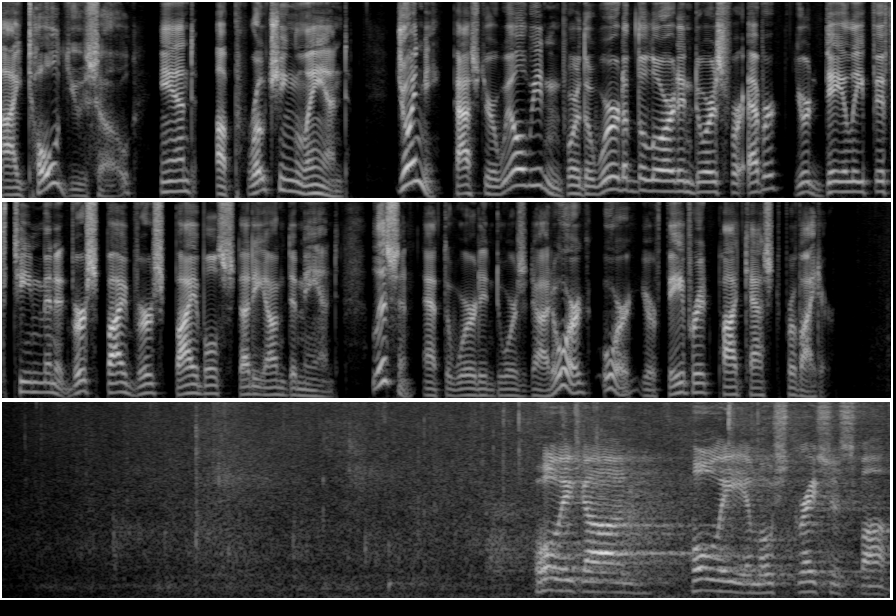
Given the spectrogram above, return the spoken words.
I Told You So, and Approaching Land. Join me, Pastor Will Weedon, for The Word of the Lord Endures Forever, your daily 15 minute verse by verse Bible study on demand. Listen at thewordendures.org or your favorite podcast provider. Holy God, holy and most gracious Father,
